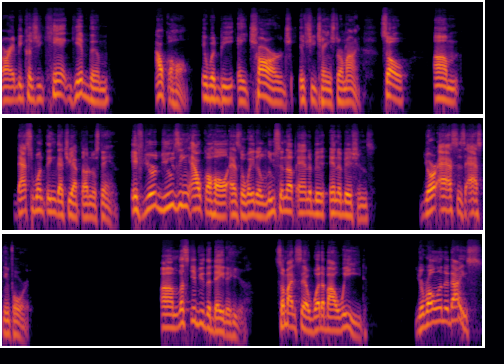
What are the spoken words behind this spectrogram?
All right, because you can't give them alcohol. It would be a charge if she changed her mind. So, um, that's one thing that you have to understand. If you're using alcohol as a way to loosen up inhibi- inhibitions, your ass is asking for it. Um, let's give you the data here. Somebody said, "What about weed?" You're rolling the dice.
